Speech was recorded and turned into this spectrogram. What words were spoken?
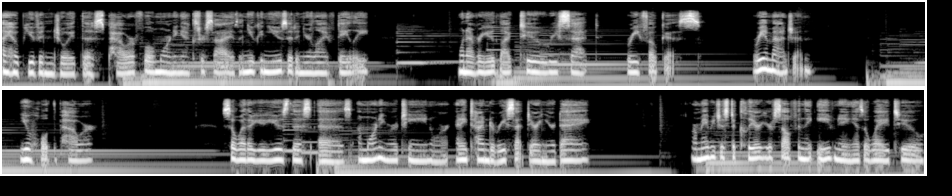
I hope you've enjoyed this powerful morning exercise and you can use it in your life daily. Whenever you'd like to reset, refocus, reimagine, you hold the power. So, whether you use this as a morning routine or any time to reset during your day, or maybe just to clear yourself in the evening as a way to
